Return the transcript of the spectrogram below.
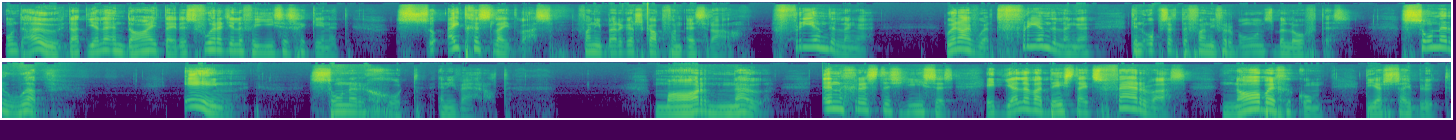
Onthou dat julle in daai tyd, dis voordat julle vir Jesus geken het, so uitgesluit was van die burgerskap van Israel. Vreemdelinge. Hoor daai woord, vreemdelinge ten opsigte van die verbondsbeloftes. Sonder hoop en sonder God in die wêreld. Maar nou in Christus Jesus het julle wat destyds ver was naby gekom deur sy bloed.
